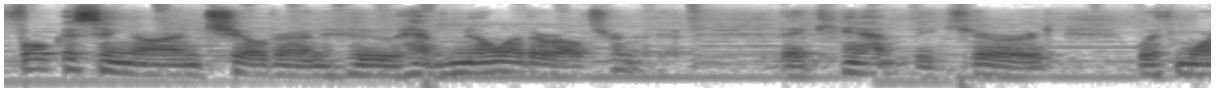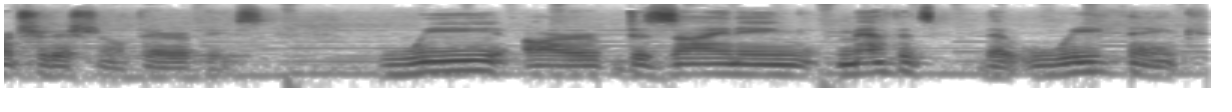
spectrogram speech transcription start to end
focusing on children who have no other alternative they can't be cured with more traditional therapies. We are designing methods that we think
